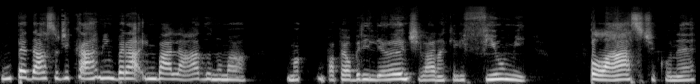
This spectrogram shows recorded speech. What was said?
um pedaço de carne embalado numa uma, um papel brilhante lá naquele filme plástico, né?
